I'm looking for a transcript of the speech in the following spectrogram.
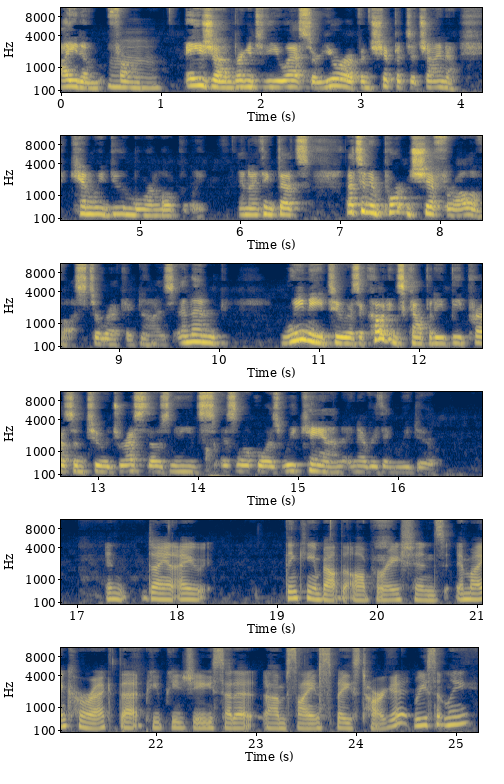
item from mm. Asia and bring it to the US or Europe and ship it to China? Can we do more locally? And I think that's that's an important shift for all of us to recognize. And then we need to, as a coatings company, be present to address those needs as local as we can in everything we do. And Diane, I thinking about the operations, am I correct that PPG set a um, science-based target recently?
